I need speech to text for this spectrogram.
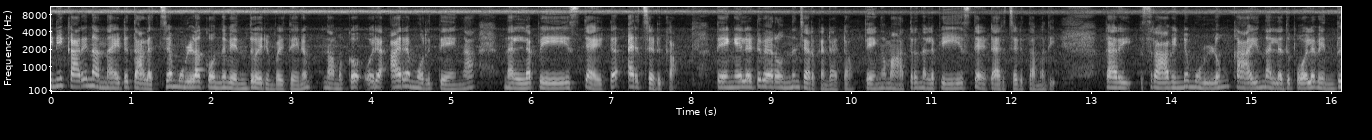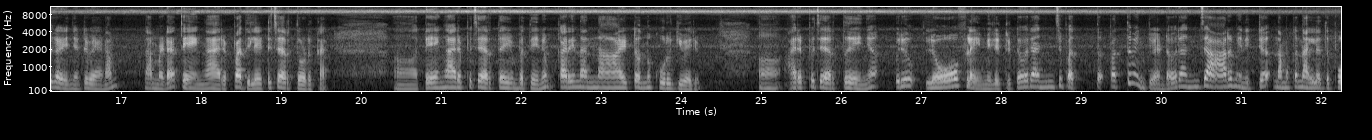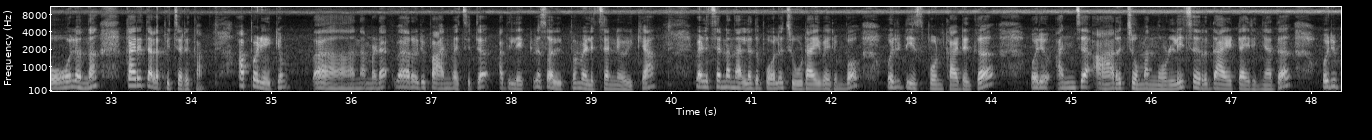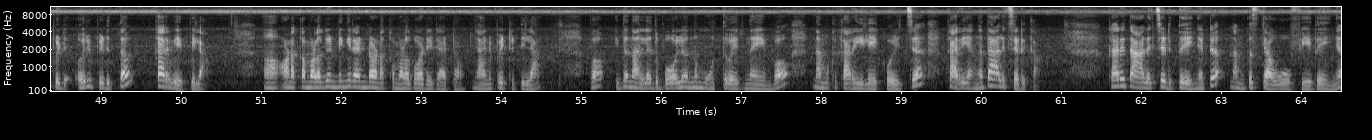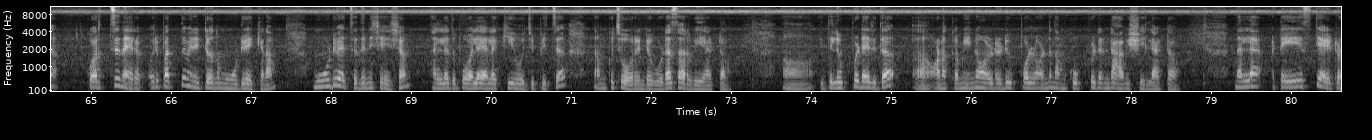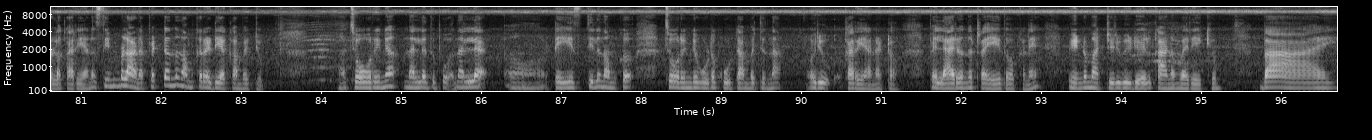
ഇനി കറി നന്നായിട്ട് തിളച്ച് മുള്ളൊക്കെ ഒന്ന് വെന്ത് വരുമ്പോഴത്തേനും നമുക്ക് ഒരു അരമുറി തേങ്ങ നല്ല പേസ്റ്റായിട്ട് അരച്ചെടുക്കാം. തേങ്ങയിലോട്ട് വേറെ ഒന്നും ചേർക്കണ്ട കേട്ടോ. തേങ്ങ മാത്രം നല്ല പേസ്റ്റായിട്ട് അരച്ചെടുത്താൽ മതി. കറി സ്രാവിന്റെ മുള്ളും കായും നല്ലതുപോലെ വെന്ത് കഴിഞ്ഞിട്ട് വേണം നമ്മുടെ തേങ്ങ അരപ്പ് അതിലേക്ക് ചേർത്ത് കൊടുക്കാൻ. തേങ്ങ അരപ്പ് ചേർത്ത് കഴിയുമ്പോഴത്തേനും കറി നന്നായിട്ടൊന്ന് കുറുകി വരും. അരപ്പ് ചേർത്ത് കഴിഞ്ഞ് ഒരു ലോ ഫ്ലെയിമിലിട്ടിട്ട് ഒരു അഞ്ച് പത്ത് പത്ത് മിനിറ്റ് വേണ്ട. ഒരു അഞ്ച് ആറ് മിനിറ്റ് നമുക്ക് നല്ലതുപോലെ ഒന്ന് കറി തിളപ്പിച്ചെടുക്കാം. അപ്പോഴേക്കും നമ്മുടെ വേറൊരു പാൻ വെച്ചിട്ട് അതിലേക്ക് സ്വല്പം വെളിച്ചെണ്ണ ഒഴിക്കുക. വെളിച്ചെണ്ണ നല്ലതുപോലെ ചൂടായി വരുമ്പോൾ ഒരു ടീസ്പൂൺ കടുക് ഒരു അഞ്ച് ആറ് ചുമന്നുള്ളി ചെറുതായിട്ട് അരിഞ്ഞത് ഒരു പിടി ഒരു പിടുത്തം കറിവേപ്പില. ഉണക്കമുളക് ഉണ്ടെങ്കിൽ രണ്ട് ഉണക്കമുളക് കൂടെ ഇടാം കേട്ടോ ഞാനിപ്പോൾ ഇട്ടിട്ടില്ല. അപ്പോൾ ഇത് നല്ലതുപോലെ ഒന്ന് മൂത്ത് വരുന്ന കഴിയുമ്പോൾ നമുക്ക് കറിയിലേക്ക് ഒഴിച്ച് കറി അങ്ങ് താളിച്ചെടുക്കാം. കറി താളിച്ചെടുത്ത് കഴിഞ്ഞിട്ട് നമുക്ക് സ്റ്റൗ ഓഫ് ചെയ്ത് കഴിഞ്ഞ് കുറച്ച് നേരം ഒരു പത്ത് മിനിറ്റ് ഒന്ന് മൂടി വയ്ക്കണം മൂടി വെച്ചതിന് ശേഷം നല്ലതുപോലെ ഇളക്കി യോജിപ്പിച്ച് നമുക്ക് ചോറിന്റെ കൂടെ സെർവ് ചെയ്യാം കേട്ടോ. ഇതിൽ ഉപ്പിടരുത്. ഉണക്കമീൻ ഓൾറെഡി ഉപ്പുള്ളതുകൊണ്ട് നമുക്ക് ഉപ്പിടേണ്ട ആവശ്യമില്ല കേട്ടോ. നല്ല ടേസ്റ്റി ആയിട്ടുള്ള കറിയാണ്. സിമ്പിളാണ്. പെട്ടെന്ന് നമുക്ക് റെഡിയാക്കാൻ പറ്റും. ചോറിന് നല്ലതുപോ നല്ല ടേസ്റ്റിൽ നമുക്ക് ചോറിന്റെ കൂടെ കൂട്ടാൻ പറ്റുന്ന ഒരു കറിയാണ് കേട്ടോ അപ്പോൾ എല്ലാവരും ഒന്ന് ട്രൈ ചെയ്ത് നോക്കണേ. വീണ്ടും മറ്റൊരു വീഡിയോയിൽ കാണും വരേക്കും. ബായ്.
